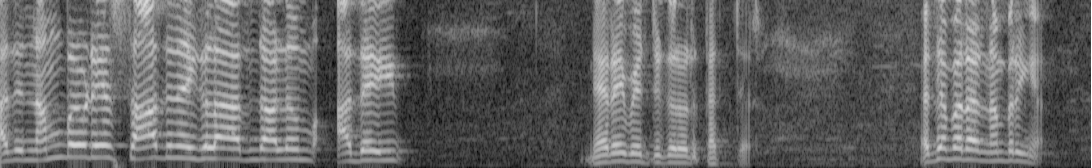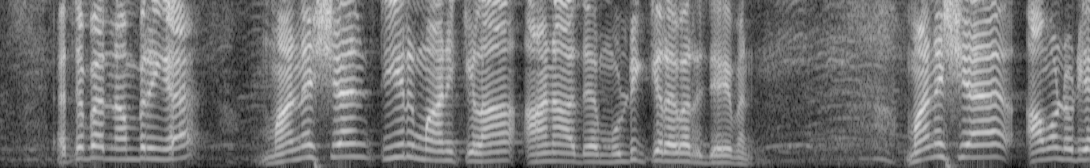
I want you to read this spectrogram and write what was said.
அது நம்மளுடைய சாதனைகளாக இருந்தாலும் அதை நிறைவேற்றுகிற ஒரு கத்தர். எத்தனை பேர் நம்புறீங்க? எத்தனை பேர் நம்புறீங்க? மனுஷன் தீர்மானிக்கலாம் ஆனால் அதை முடிக்கிறவர் தேவன். மனுஷன் அவனுடைய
